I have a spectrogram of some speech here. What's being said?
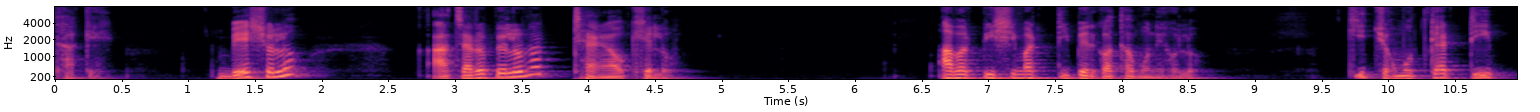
থাকে। বেশ হলো, আচারও পেল না, ঠ্যাঙাও খেলো। আবার পিসিমার টিপের কথা মনে হলো। কি চমৎকার টিপ!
